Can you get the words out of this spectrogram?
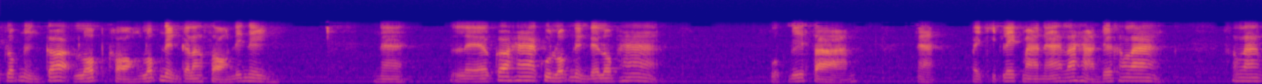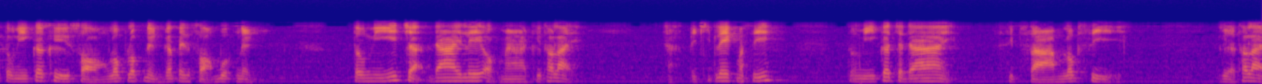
f ลบหนึ่งก็ลบของลบหนึ่งกำลังสองได้หนึ่งนะ แล้วก็ห้าคูณลบหนึ่งได้ลบห้าบวกด้วยสามนะไปคิดเลขมานะ แล้วหารด้วยข้างล่าง ข้างล่างตรงนี้ก็คือสองลบลบหนึ่งก็เป็นสองบวกหนึ่งตรงนี้จะได้เลขออกมาคือเท่าไหร่ะไปคิดเลขมาสิตรงนี้ก็จะได้สิบสามลบสี่เหลือเท่าไหร่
